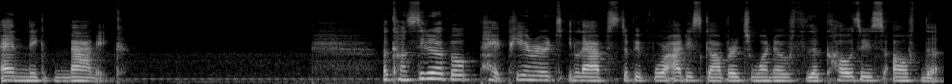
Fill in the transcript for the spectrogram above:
enigmatic. A considerable period elapsed before I discovered one of the causes of the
